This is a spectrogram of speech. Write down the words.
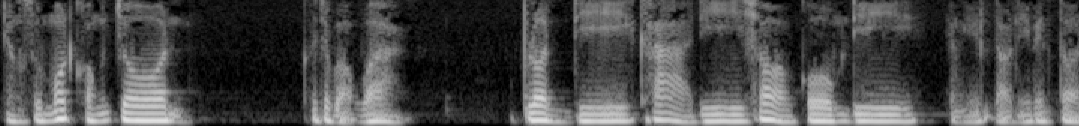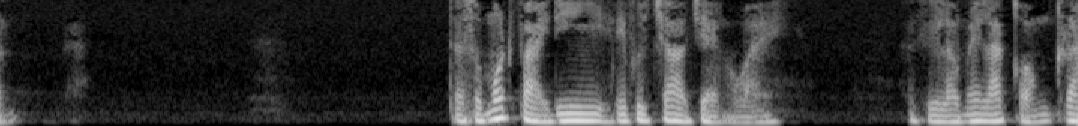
อย่างสมมติของโจรก็จะบอกว่า ปล้นดีฆ่าดีช่อโกงดี อย่างนี้เหล่านี้เป็นต้น แต่สมมติฝ่ายดีที่พระเจ้าแจ้งเอาไว้ ก็คือเราไม่รักของใคร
